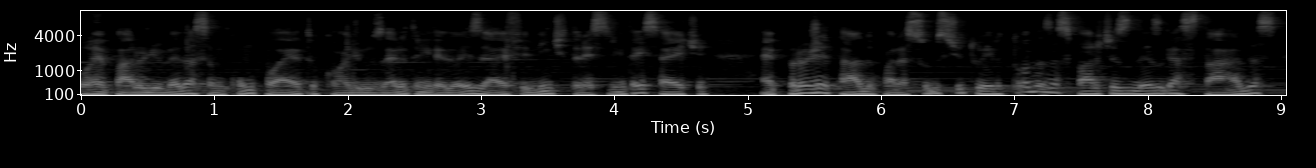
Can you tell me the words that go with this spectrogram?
O reparo de vedação completo, código 032F2337, é projetado para substituir todas as partes desgastadas,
